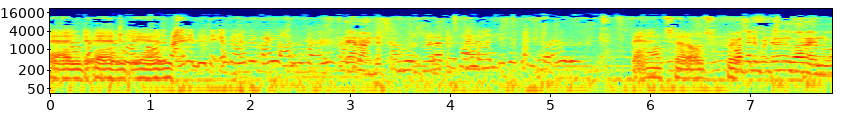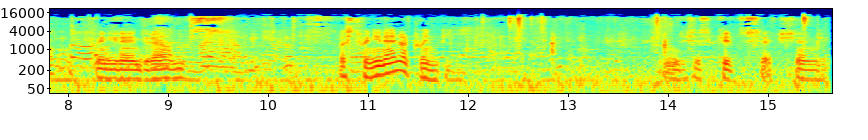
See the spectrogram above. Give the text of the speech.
And and and pants are also for 29 grams was 29 or 20 and this is kids section.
